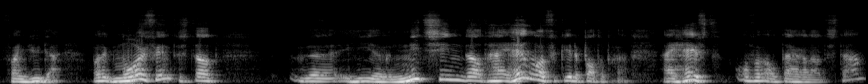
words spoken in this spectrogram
van Juda. Wat ik mooi vind is dat we hier niet zien dat hij helemaal het verkeerde pad op gaat. Hij heeft offeraltaren laten staan.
